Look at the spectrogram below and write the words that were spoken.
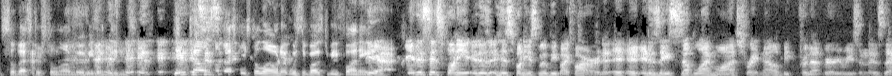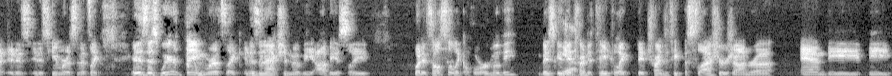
Sylvester Stallone movies and It- didn't, it- it- didn't tell his- Sylvester Stallone it was supposed to be funny. Yeah, it is his funny. It is his funniest movie by far, and it, is a sublime watch right now be, for that very reason. Is that it is it is humorous, and it's like it is this weird thing where it's like it is an action movie, obviously, but it's also like a horror movie. Basically, Yeah. they tried to take like they tried to take the slasher genre and the the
